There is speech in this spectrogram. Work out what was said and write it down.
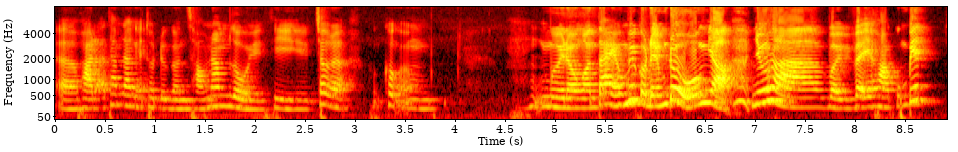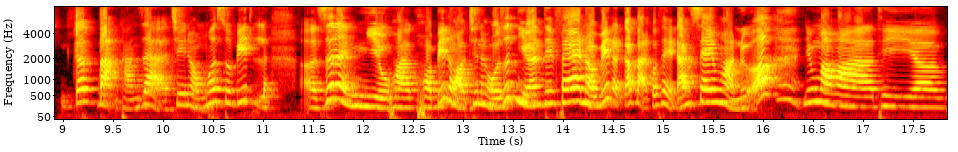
Ờ, Hòa đã tham gia nghệ thuật được gần 6 năm rồi thì chắc là 10 đầu ngón tay không biết có đếm đủ không nhở? Nhưng mà bởi vì vậy Hòa cũng biết các bạn khán giả trên hóng hớt showbiz là uh, rất là nhiều hòa hòa biết là hòa trên này có rất nhiều anti fan hòa biết là các bạn có thể đang xem hòa nữa. Nhưng mà hòa thì uh,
